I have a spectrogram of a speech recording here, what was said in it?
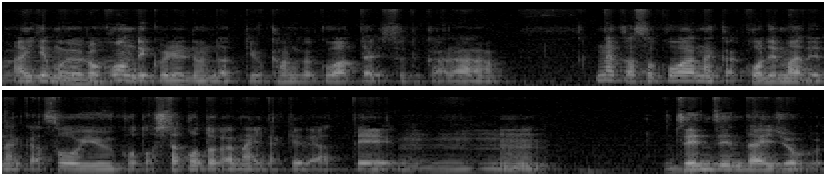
うん。相手も喜んでくれるんだっていう感覚はあったりするからなんかそこはなんかこれまでなんかそういうことしたことがないだけであってうん全然大丈夫。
